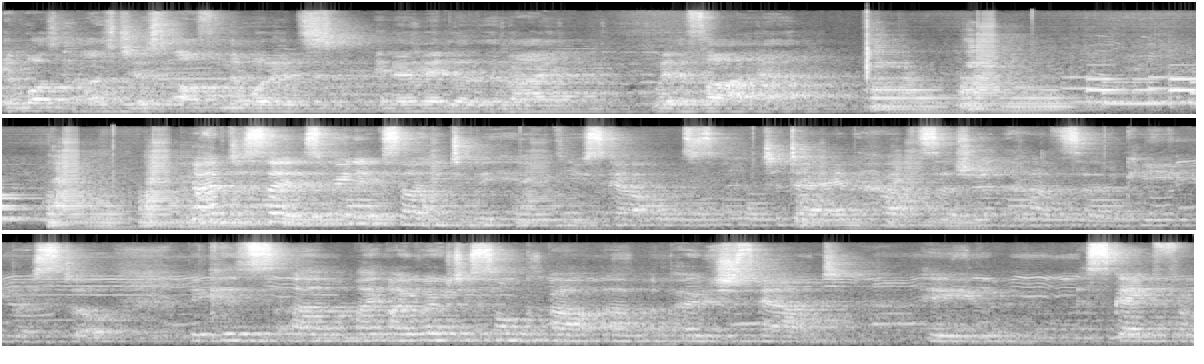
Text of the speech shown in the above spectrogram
It wasn't us just off in the woods in the middle of the night with a fire. I have to say it's really exciting to be here with you Scouts today in Harcerzy and Harcerki in Bristol because um, I, I wrote a song about um, a Polish scout who escaped from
